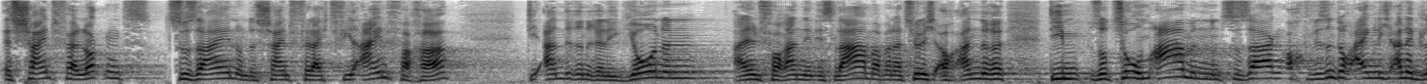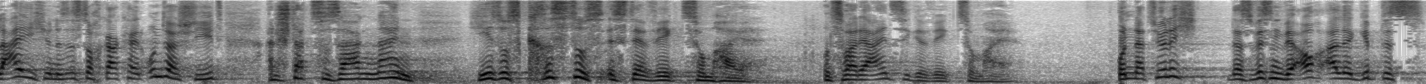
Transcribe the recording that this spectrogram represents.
es scheint verlockend zu sein und es scheint vielleicht viel einfacher, die anderen Religionen, allen voran den Islam, aber natürlich auch andere, die so zu umarmen und zu sagen, ach, wir sind doch eigentlich alle gleich und es ist doch gar kein Unterschied, anstatt zu sagen, nein, Jesus Christus ist der Weg zum Heil. Und zwar der einzige Weg zum Heil. Und natürlich, das wissen wir auch alle, gibt es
